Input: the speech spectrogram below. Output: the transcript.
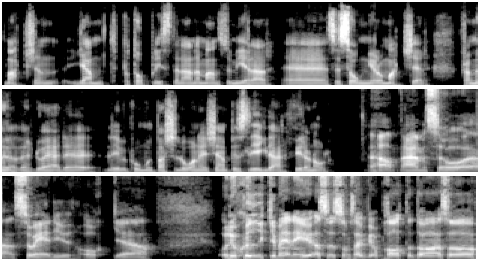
matchen jämt på topplistorna när man summerar eh, säsonger och matcher framöver. Då är det Liverpool mot Barcelona i Champions League där, 4-0. Ja, nej men så, eh, så är det ju. Och Eh och det sjuka med det är ju, alltså som sagt vi har pratat om alltså,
